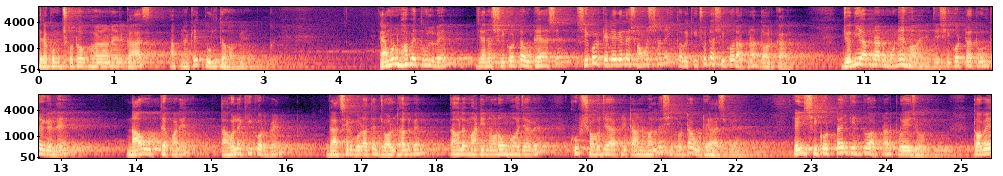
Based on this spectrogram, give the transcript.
এরকম ছোট ধরনের গাছ আপনাকে তুলতে হবে। এমনভাবে তুলবেন যেন শিকড়টা উঠে আসে। শিকড় কেটে গেলে সমস্যা নেই, তবে কিছুটা শিকড় আপনার দরকার। যদি আপনার মনে হয় যে শিকড়টা তুলতে গেলে নাও উঠতে পারে, তাহলে কি করবেন? গাছের গোড়াতে জল ঢালবেন, তাহলে মাটি নরম হয়ে যাবে। খুব সহজে আপনি টান মারলে শিকড়টা উঠে আসবে। এই শিকড়টাই কিন্তু আপনার প্রয়োজন। তবে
